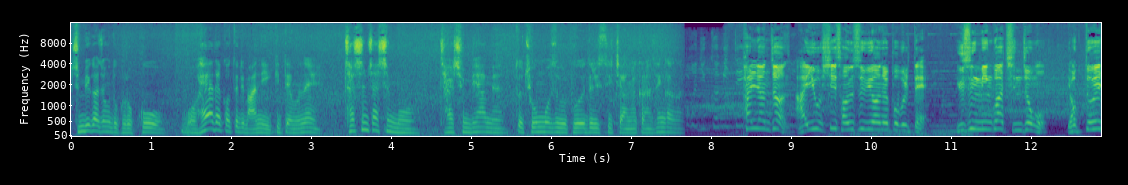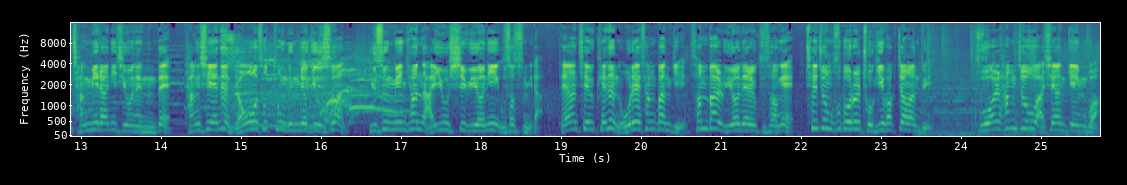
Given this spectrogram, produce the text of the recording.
준비 과정도 그렇고 뭐 해야 될 것들이 많이 있기 때문에 차츰차츰 뭐 잘 준비하면 또 좋은 모습을 보여드릴 수 있지 않을까라는 생각을. 8년 전 IOC 선수위원을 뽑을 때 유승민과 진종호, 역도의 장미란이 지원했는데 당시에는 영어 소통 능력이 우수한 유승민 현 IOC 위원이 웃었습니다. 대한체육회는 올해 상반기 선발위원회를 구성해 최종 후보를 조기 확정한 뒤 9월 항저우 아시안게임과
